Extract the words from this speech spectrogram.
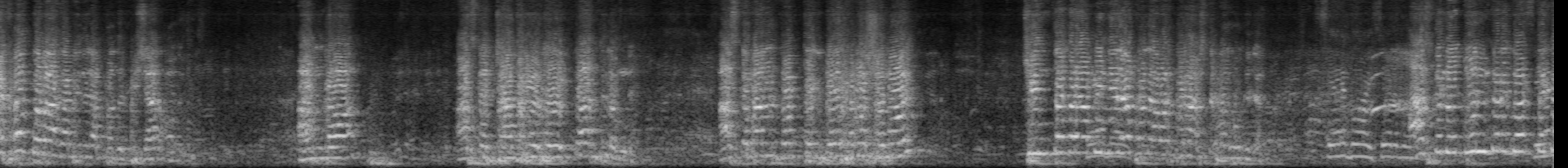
এককভাবে আগামী দিনে আপনাদের বিচার হবে। আমরা আজকে জাতীয় যে লগ্নে আজকে মানুষ প্রত্যেক বের হওয়ার সময় চিন্তা করে আমি নিরাপদে আমার ঘরে আসতে পারব কিনা। আজকে নতুন করে ঘর থেকে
